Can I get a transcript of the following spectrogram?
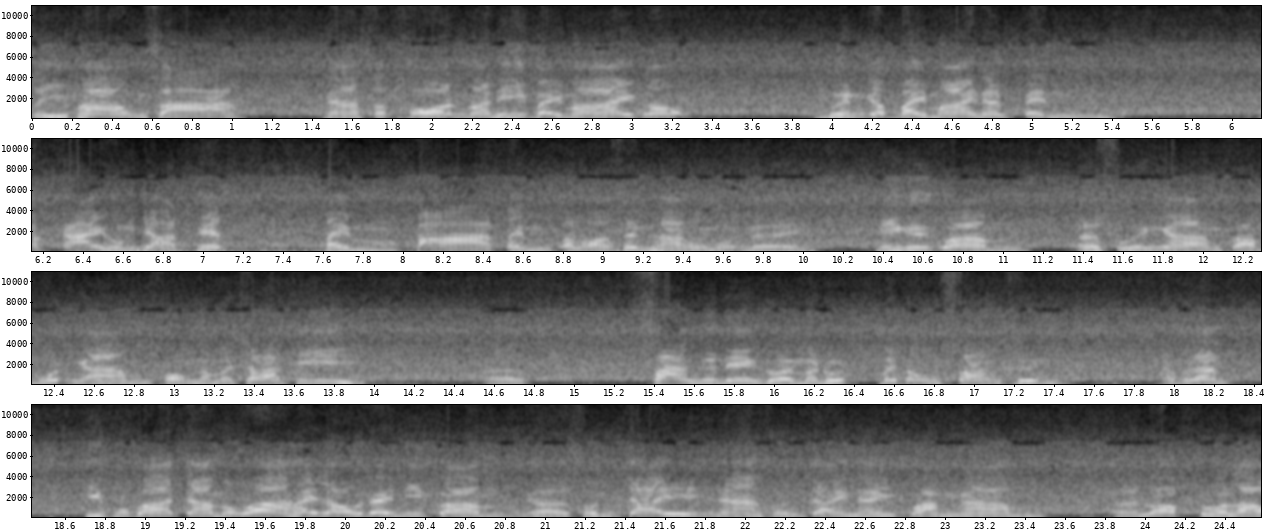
สี่ห้าองศานะสะท้อนมาที่ใบไม้ก็เหมือนกับใบไม้นั้นเป็นประกายของหยาดเพชรเต็มป่าเต็มตลอดเส้นทางไปหมดเลย นี่คือความสวยงามความงดงามของธรรมชาติที่ สร้างขึ้นเองโดยมนุษย์ไม่ต้องสร้างขึ้น เพราะฉะนั้นที่ครูบาอาจารย์บอกว่าให้เราได้มีความสนใจนะสนใจในความงามรอบตัวเรา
